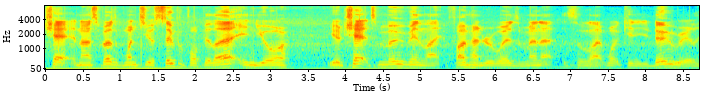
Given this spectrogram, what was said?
chat, and I suppose once you're super popular and your your chat's moving like 500 words a minute, so like what can you do really?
